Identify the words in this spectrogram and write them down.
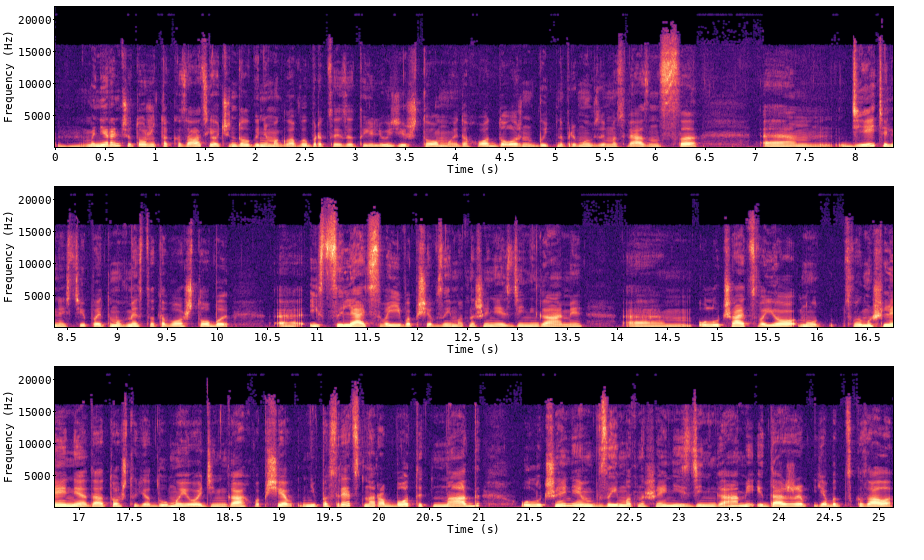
Мне раньше тоже так казалось, я очень долго не могла выбраться из этой иллюзии, что мой доход должен быть напрямую взаимосвязан с эм, деятельностью, и поэтому вместо того, чтобы э, исцелять свои вообще взаимоотношения с деньгами, эм, улучшать свое, ну, свое мышление, да, то, что я думаю о деньгах, вообще непосредственно работать над улучшением взаимоотношений с деньгами и даже, я бы сказала,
